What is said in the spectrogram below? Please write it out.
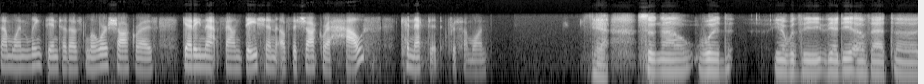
someone linked into those lower chakras, getting that foundation of the chakra house connected for someone. Yeah. So now would you know with the the idea of that uh,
